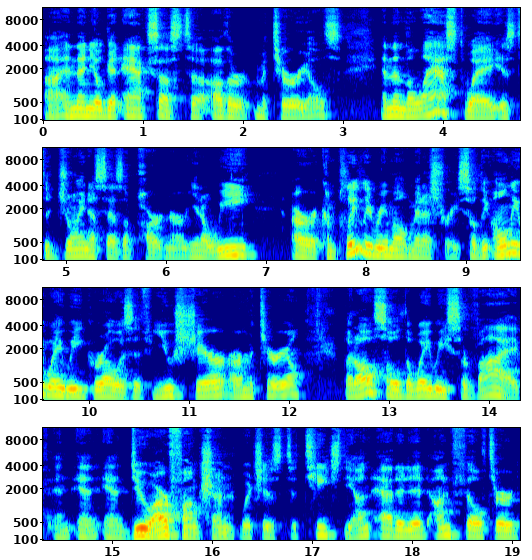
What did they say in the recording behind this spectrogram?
Uh, and then you'll get access to other materials. And then the last way is to join us as a partner. You know, we are a completely remote ministry. So the only way we grow is if you share our material, but also the way we survive and, and, and do our function, which is to teach the unedited, unfiltered,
